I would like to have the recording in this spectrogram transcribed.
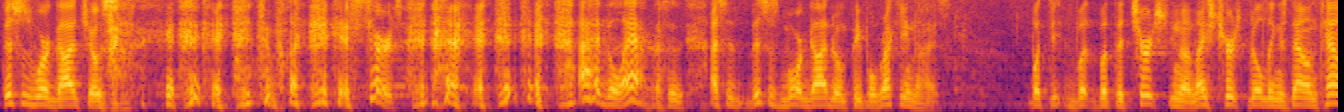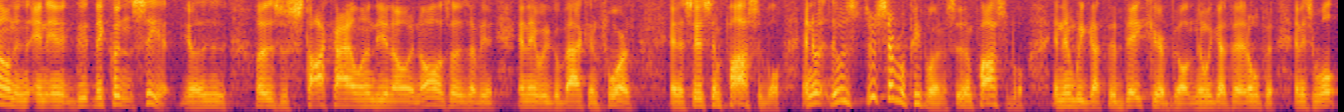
This is where God chose his church. I had to laugh. I said, I said, this is more God than people recognize. But the, but, but the church, you know, nice church buildings downtown, and, and, and they couldn't see it. You know, oh, this is Stock Island, you know, and all this other stuff. And they would go back and forth. And it's, it's impossible. And there was there were several people in it. Said impossible. And then we got the daycare built, and then we got that open. And they said, well,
